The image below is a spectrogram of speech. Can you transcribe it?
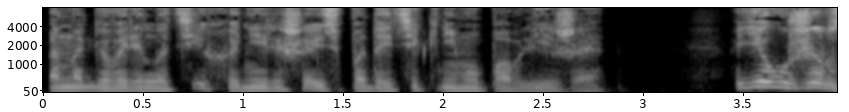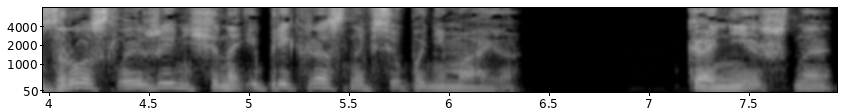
Она говорила тихо, не решаясь подойти к нему поближе. «Я уже взрослая женщина и прекрасно все понимаю. Конечно,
